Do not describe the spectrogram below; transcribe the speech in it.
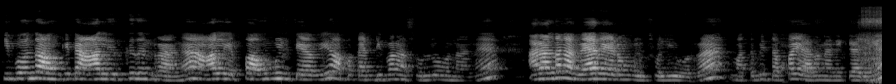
இப்போ வந்து அவங்க கிட்ட ஆள் இருக்குதுன்றாங்க. ஆள் எப்போ அவங்களுக்கு தேவையோ அப்போ கண்டிப்பாக நான் சொல்லுவேன் நான். அதனால தான் நான் வேறு இடம் உங்களுக்கு சொல்லி விட்றேன். மற்றபடி தப்பாக யாரும் நினைக்காதீங்க.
